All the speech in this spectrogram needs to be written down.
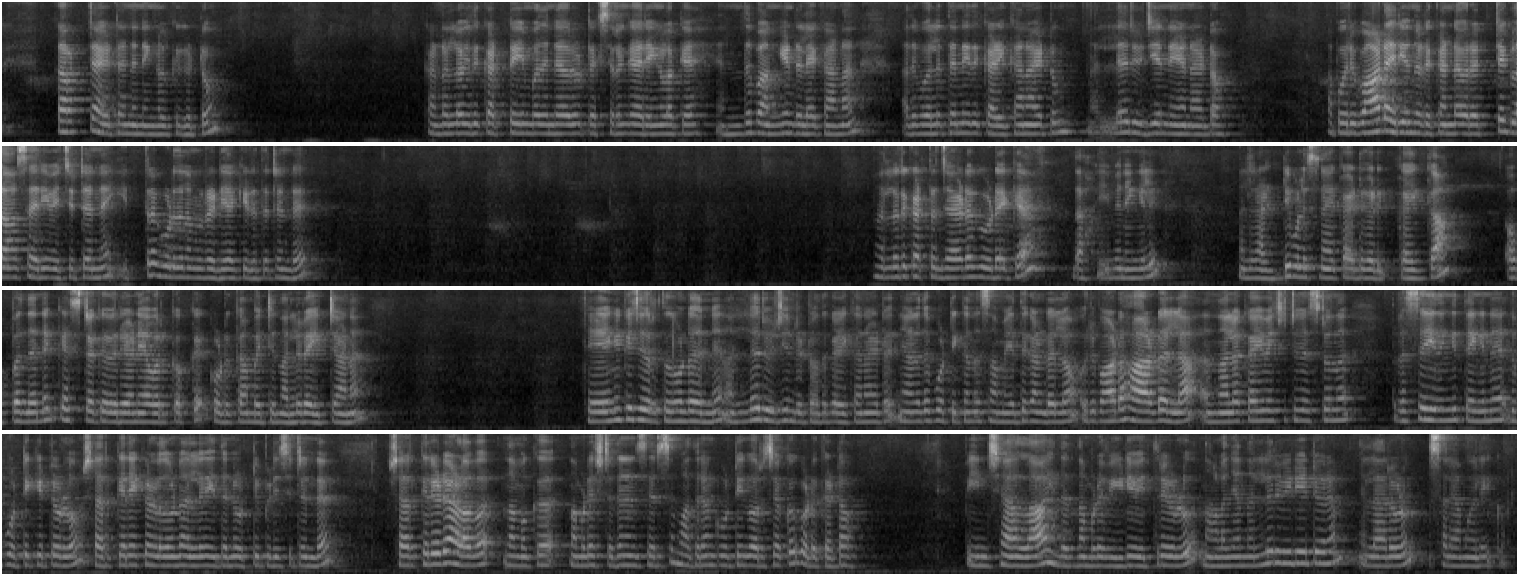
കറക്റ്റായിട്ട് തന്നെ നിങ്ങൾക്ക് കിട്ടും. കണ്ടല്ലോ ഇത് കട്ട് ചെയ്യുമ്പോൾ അതിന്റെ ഒരു ടെക്സ്ചറും കാര്യങ്ങളൊക്കെ എന്ത് ഭംഗിയുണ്ടല്ലേ കാണാൻ. അതുപോലെ തന്നെ ഇത് കഴിക്കാനായിട്ടും നല്ല രുചി തന്നെയാണ് കേട്ടോ. അപ്പോൾ ഒരുപാട് അരിയൊന്നും എടുക്കേണ്ട ഒരൊറ്റ ഗ്ലാസ് അരി വെച്ചിട്ട് തന്നെ ഇത്ര കൂടുതൽ നമ്മൾ റെഡിയാക്കി എടുത്തിട്ടുണ്ട്. നല്ലൊരു കട്ടൻ ചായയുടെ കൂടെയൊക്കെ ഇതാ ഈവനിങ്ങിൽ നല്ലൊരു അടിപൊളി സ്നാക്കായിട്ട് കടി കഴിക്കാം. ഒപ്പം തന്നെ ഗസ്റ്റൊക്കെ വരികയാണെങ്കിൽ അവർക്കൊക്കെ കൊടുക്കാൻ പറ്റിയ നല്ലൊരു ഐറ്റമാണ് തേങ്ങയൊക്കെ ചേർത്തുകൊണ്ട് തന്നെ നല്ല രുചിയുണ്ട് കേട്ടോ അത് കഴിക്കാനായിട്ട്. ഞാനത് പൊട്ടിക്കുന്ന സമയത്ത് കണ്ടല്ലോ ഒരുപാട് ഹാർഡല്ല എന്നാലും കൈ വെച്ചിട്ട് ജസ്റ്റ് ഒന്ന് പ്രസ് ചെയ്തെങ്കിൽ തെങ്ങിന് ഇത് പൊട്ടിക്കിട്ടുള്ളൂ. ശർക്കരയൊക്കെ ഉള്ളതുകൊണ്ട് നല്ല രീതിയിൽ തന്നെ ഒട്ടിപ്പിടിച്ചിട്ടുണ്ട്. ശർക്കരയുടെ അളവ് നമുക്ക് നമ്മുടെ ഇഷ്ടത്തിനനുസരിച്ച് മധുരം കൂട്ടി കുറച്ചൊക്കെ കൊടുക്കട്ടോ. അപ്പോൾ ഇൻഷാല്ല ഇന്നത്തെ നമ്മുടെ വീഡിയോ ഇത്രയേ ഉള്ളൂ. നാളെ ഞാൻ നല്ലൊരു വീഡിയോ ആയിട്ട് വരാം. എല്ലാവരോടും അസ്സാം അലൈക്കും.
